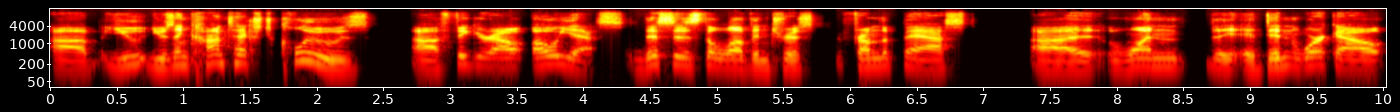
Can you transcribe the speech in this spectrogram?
uh, u- using context clues, uh, figure out. Oh yes, this is the love interest from the past. Uh, one, the, it didn't work out,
